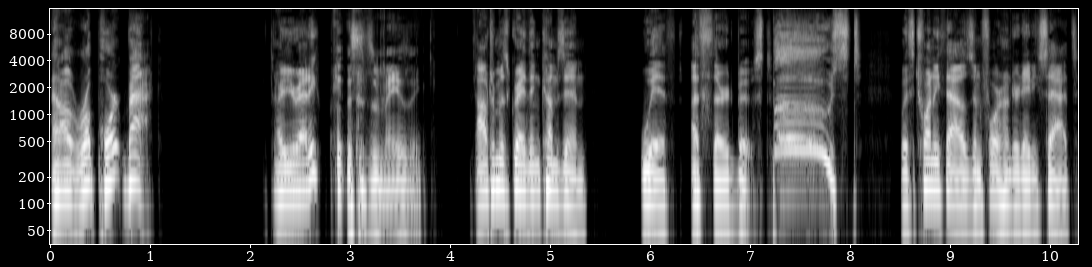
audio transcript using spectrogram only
and I'll report back. Are you ready? This is amazing. Optimus Gray then comes in with a third boost. Boost. with 20,480 sats.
